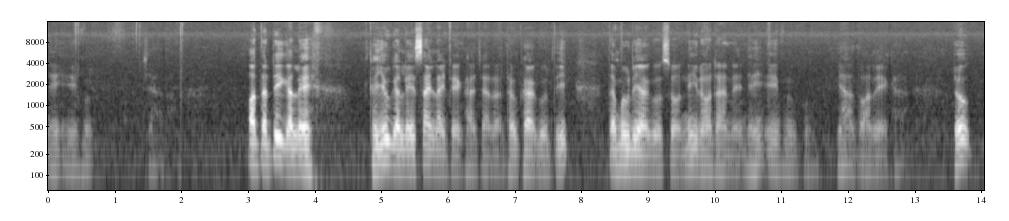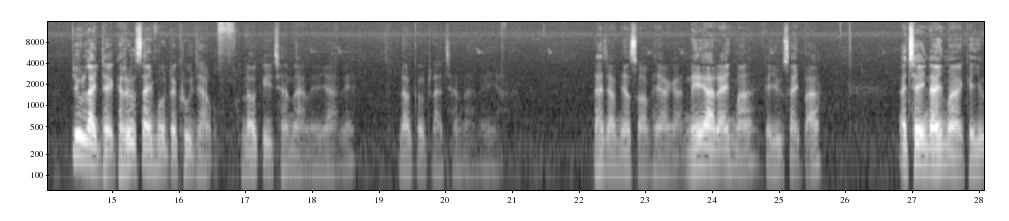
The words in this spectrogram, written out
ငြိမ်းအေးမှုရပါအတတိကလေးခယုကလေးစိုက်လိုက်တဲ့အခါကျတော့ဒုက္ခကိုသိတမှုရိယကိုစွန့်နိရောဓနဲ့ငြိမ်းအေးမှုကို ရသွားတဲ့အခါတို့ပြုတ်လိုက်တဲ့ဂရုစိုက်မှုတစ်ခုကြောင့်လောကီချမ်းသာလည်းရတယ်လောကုတ္တရာချမ်းသာလည်းရတယ်ဒါကြောင့်မြတ်စွာဘုရားကနေရာတိုင်းမှာဂယုစိုက်ပါအချိန်တိုင်းမှာဂယု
